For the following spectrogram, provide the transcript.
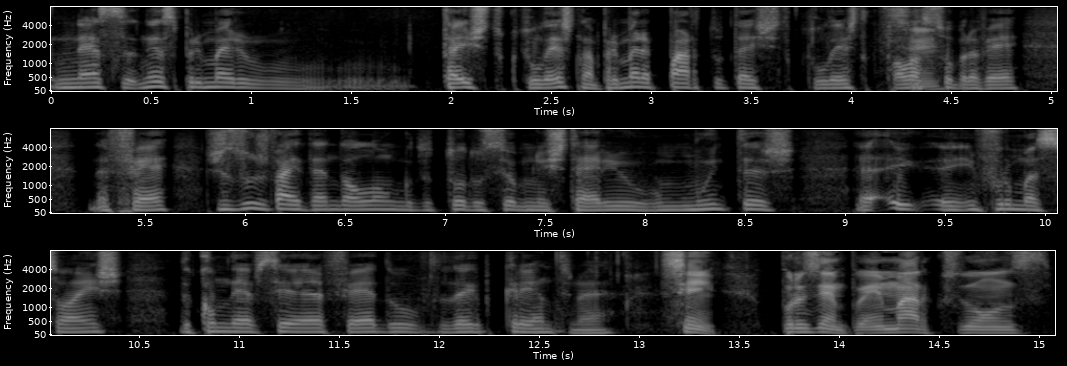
nessa, nesse primeiro texto que tu leste, na primeira parte do texto que tu leste, que fala Sim. sobre a fé, a fé, Jesus vai dando ao longo de todo o seu ministério muitas uh, informações de como deve ser a fé do verdadeiro crente, não é? Sim. Por exemplo, em Marcos 11,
